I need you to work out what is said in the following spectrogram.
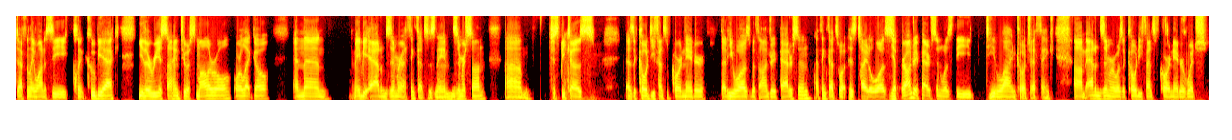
definitely want to see Clint Kubiak either reassigned to a smaller role or let go and then maybe Adam Zimmer. I think that's his name, Zimmer's son. Um, just because as a co-defensive coordinator that he was with Andre Patterson, I think that's what his title was. Yep. Or Andre Patterson was the D line coach, I think. Um, Adam Zimmer was a co-defensive coordinator, which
